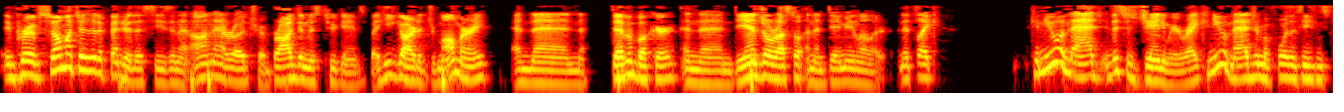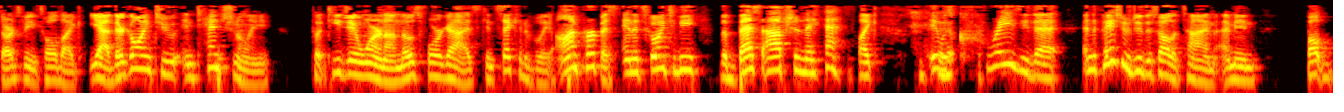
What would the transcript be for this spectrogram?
improved so much as a defender this season that on that road trip, Brogdon missed two games, but he guarded Jamal Murray and then Devin Booker and then D'Angelo Russell and then Damian Lillard. And it's like, can you imagine? This is January, right? Can you imagine before the season starts being told like, yeah, they're going to intentionally put TJ Warren on those four guys consecutively on purpose, and it's going to be the best option they have. Like, it was crazy that, and the Pacers do this all the time. I mean, but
